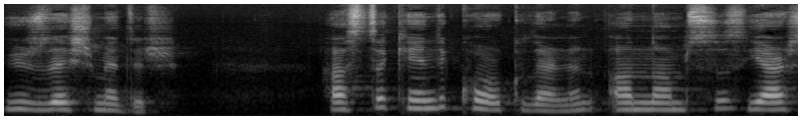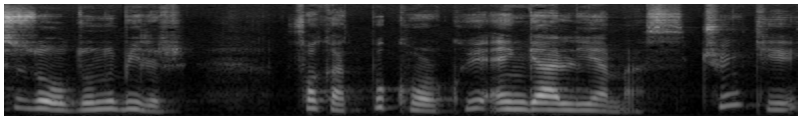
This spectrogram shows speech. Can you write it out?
yüzleşmedir. Hasta kendi korkularının anlamsız, yersiz olduğunu bilir fakat bu korkuyu engelleyemez. Çünkü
